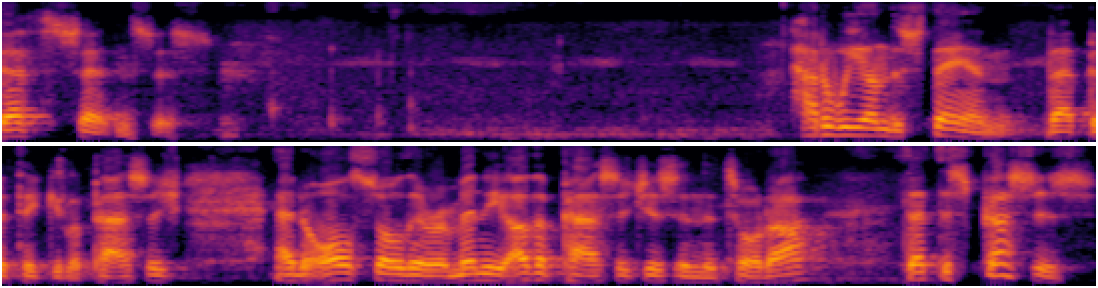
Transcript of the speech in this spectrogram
death sentences. How do we understand that particular passage? And also, there are many other passages in the Torah that discusses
